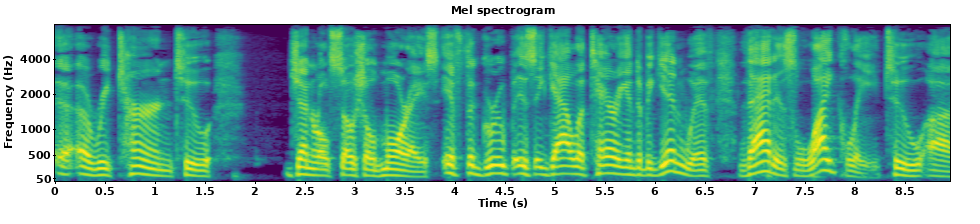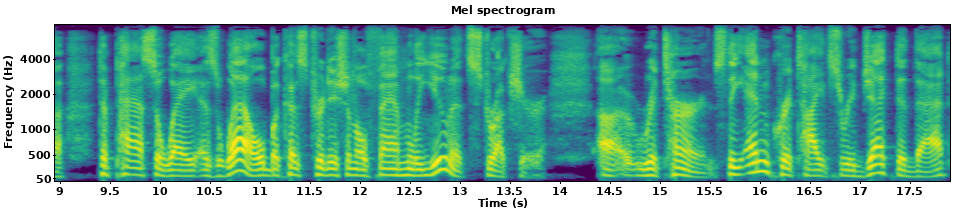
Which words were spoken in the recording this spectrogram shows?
a return to general social mores. If the group is egalitarian to begin with, that is likely to uh, to pass away as well because traditional family unit structure uh, returns. The Encratites rejected that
